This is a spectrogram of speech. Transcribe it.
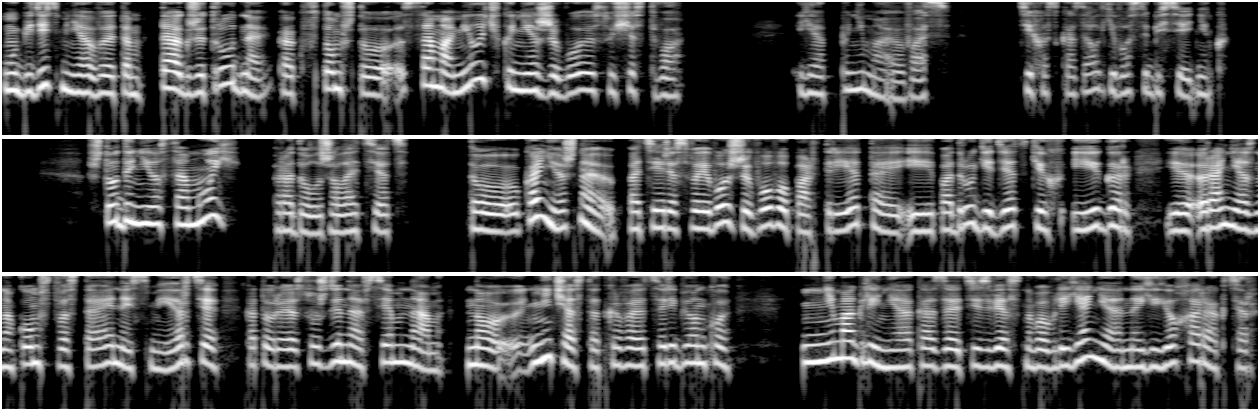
Убедить меня в этом так же трудно, как в том, что сама Милочка не живое существо. «Я понимаю вас», — тихо сказал его собеседник. «Что до нее самой?» — продолжил отец то, конечно, потеря своего живого портрета и подруги детских игр и раннее знакомство с тайной смерти, которая суждена всем нам, но не часто открывается ребенку, не могли не оказать известного влияния на ее характер.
